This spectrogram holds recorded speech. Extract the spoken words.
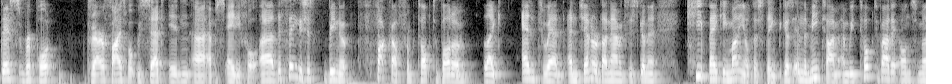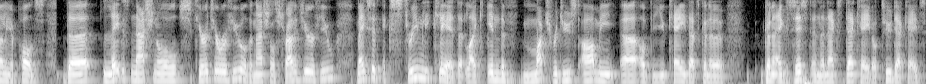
this report verifies what we said in uh, episode 84. Uh, this thing has just been a fuck up from top to bottom, like end to end. And General Dynamics is going to keep making money off this thing because, in the meantime, and we talked about it on some earlier pods, the latest National Security Review or the National Strategy Review makes it extremely clear that, like, in the much reduced army uh, of the UK that's going to going to exist in the next decade or two decades,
